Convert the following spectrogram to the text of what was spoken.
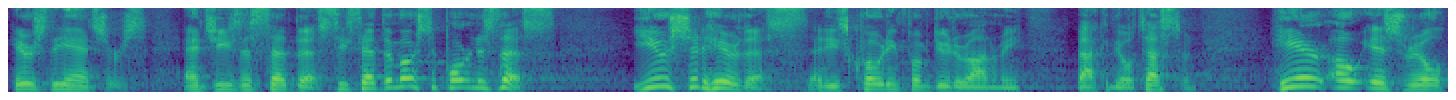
Here's the answers. And Jesus said this He said, the most important is this. You should hear this. And he's quoting from Deuteronomy back in the Old Testament. Hear, O Israel,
